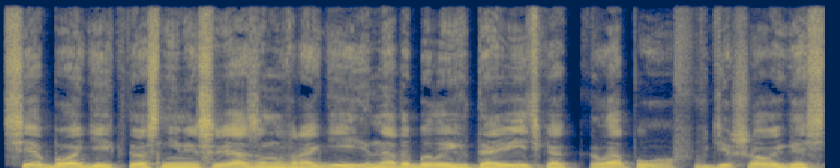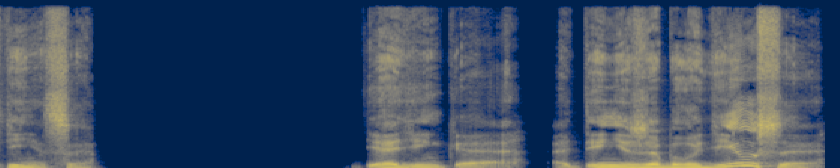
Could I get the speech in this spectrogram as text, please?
Все боги кто с ними связан — враги, и надо было их давить, как клопов, в дешевой гостинице. «Дяденька, а ты не заблудился?»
